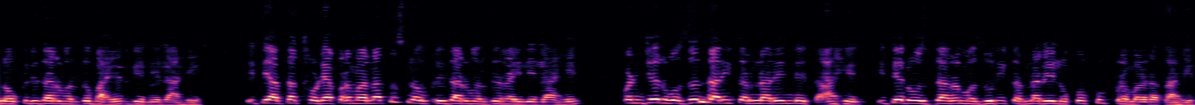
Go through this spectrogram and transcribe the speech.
नोकरीदार वर्ग बाहेर गेलेला आहे. इथे आता थोड्या प्रमाणातच नोकरीदार वर्ग राहिलेला आहे. पण जे रोजंदारी करणारे नेत आहेत इथे रोजगार मजुरी करणारे लोक खूप प्रमाणात आहेत.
